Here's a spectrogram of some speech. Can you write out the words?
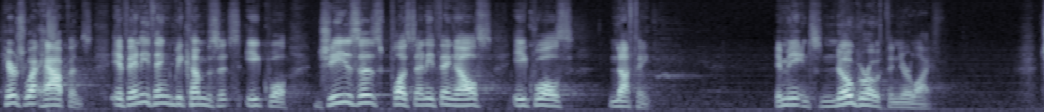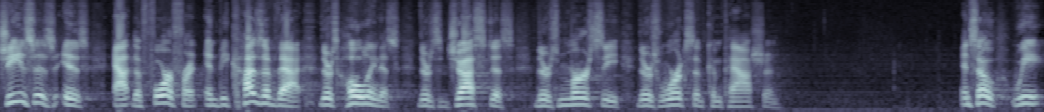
here's what happens if anything becomes its equal, Jesus plus anything else equals nothing. It means no growth in your life. Jesus is at the forefront, and because of that, there's holiness, there's justice, there's mercy, there's works of compassion. And so we,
